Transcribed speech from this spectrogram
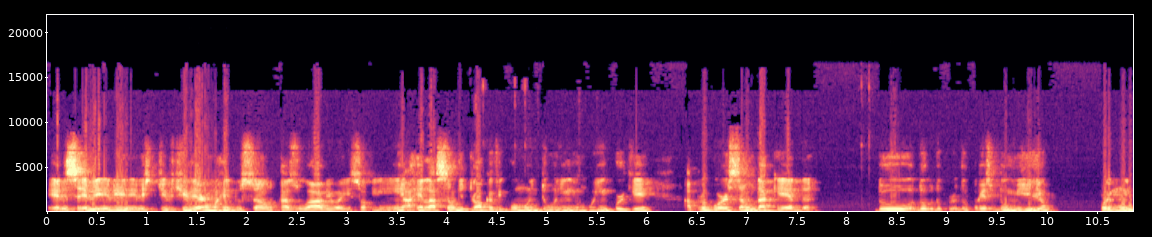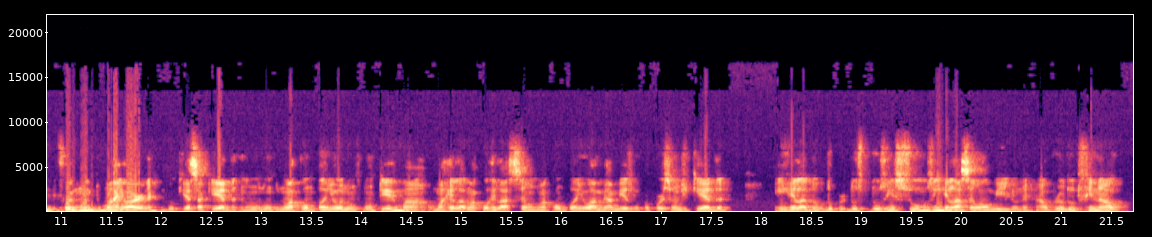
eles, ele, ele, eles tiveram uma redução razoável aí, só que a relação de troca ficou muito ruim, ruim porque a proporção da queda do, do, do, preço do milho foi muito, foi muito maior né, do que essa queda, não, não, não acompanhou, não, não teve uma, uma, uma, correlação, não acompanhou a, mesma proporção de queda em, do, do, dos, dos insumos em relação ao milho, né, ao produto final.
